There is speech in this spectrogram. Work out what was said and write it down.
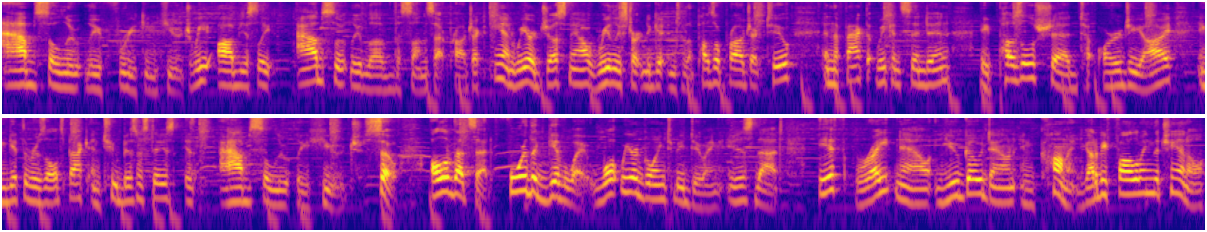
absolutely freaking huge. We obviously absolutely love the Sunset project and we are just now really starting to get into the puzzle project too. And the fact that we can send in a puzzle shed to RGI and get the results back in two business days is absolutely huge. So all of that said, for the giveaway, what we are going to be doing is that if right now you go down and comment, you gotta be following the channel,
